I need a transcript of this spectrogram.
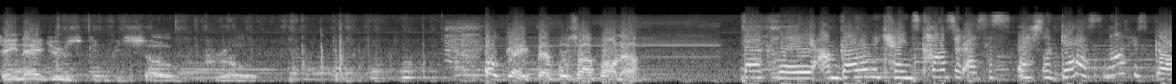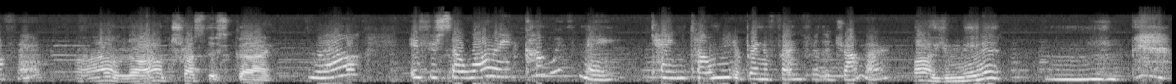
Teenagers can be so cruel. Okay, Pimples, hop on up. Buckley, I'm going to Cane's concert as his special guest, not his girlfriend. I don't know. I don't trust this guy. Well, if you're so worried, come with me. Cane told me to bring a friend for the drummer. Oh, you mean it?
